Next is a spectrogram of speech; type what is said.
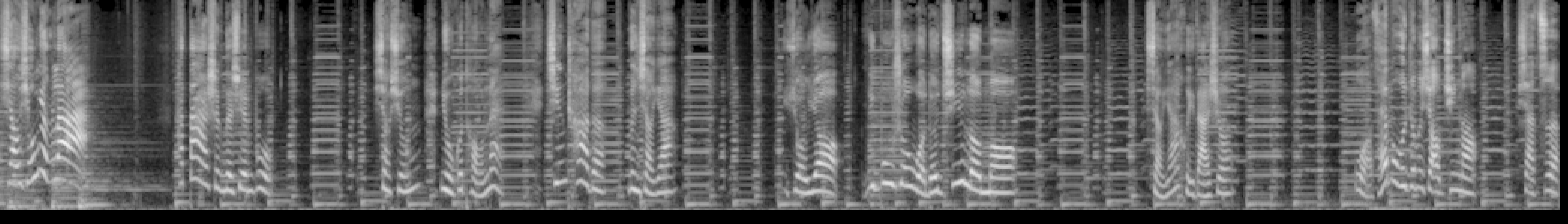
小熊赢啦！他大声的宣布。小熊扭过头来，惊诧的问小鸭：“小鸭，你不生我的气了吗？”小鸭回答说：“我才不会这么小气呢，下次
